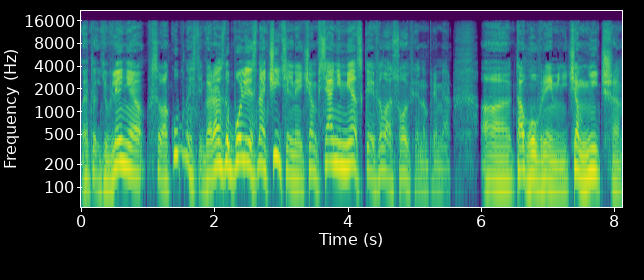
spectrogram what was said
это явление в совокупности гораздо более значительное, чем вся немецкая философия, например, а, того времени, чем Ницше,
